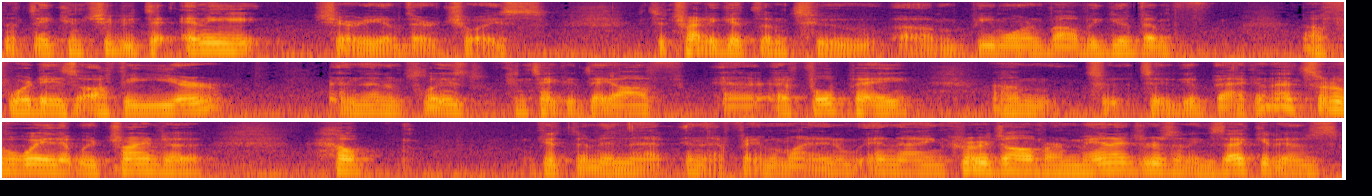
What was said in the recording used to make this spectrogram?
that they contribute to any charity of their choice to try to get them to um, be more involved. We give them uh, four days off a year, and then employees can take a day off at, at full pay um, to, to give back. And that's sort of a way that we're trying to help get them in that in that frame of mind. And, and I encourage all of our managers and executives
